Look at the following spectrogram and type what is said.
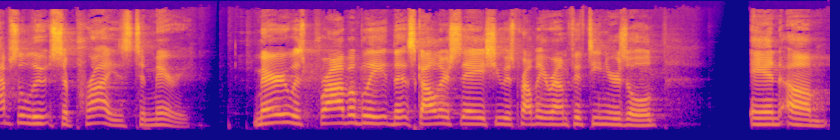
absolute surprise to Mary. Mary was probably, the scholars say, she was probably around 15 years old. And, um,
